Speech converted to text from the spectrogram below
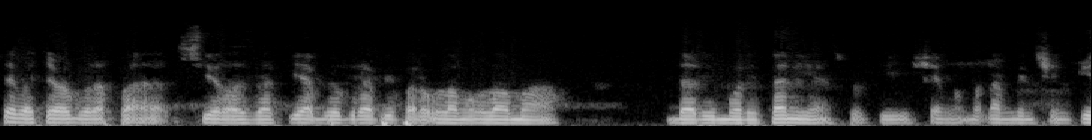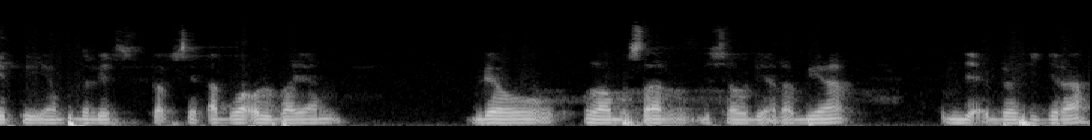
saya baca beberapa sirah zakiyah biografi para ulama-ulama dari Mauritania seperti Syekh Muhammad Amin Shinkiti yang penulis tafsir Adwaul Bayan. Beliau ulama besar di Saudi Arabia beliau hijrah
